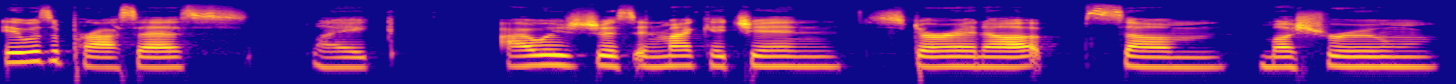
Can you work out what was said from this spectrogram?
it was a process. Like, I was just in my kitchen stirring up some mushroom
